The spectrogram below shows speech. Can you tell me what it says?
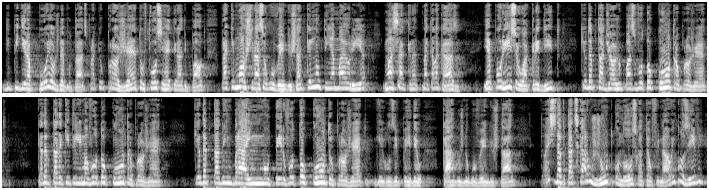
de pedir apoio aos deputados para que o projeto fosse retirado de pauta, para que mostrasse ao governo do Estado que ele não tinha a maioria massacrante naquela casa. E é por isso, eu acredito, que o deputado Jorge Passos votou contra o projeto, que a deputada Kitty Lima votou contra o projeto, que o deputado Ibrahim Monteiro votou contra o projeto, que inclusive perdeu cargos no governo do Estado. Então, esses deputados ficaram junto conosco até o final, inclusive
